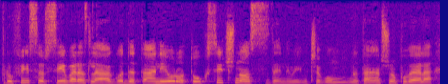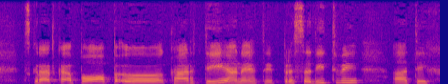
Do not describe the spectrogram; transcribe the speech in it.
profesor Seva razlagal, da ta neurotoksičnost, zdaj ne vem, če bom natančno povedala, skratka po uh, kar te, ne, te presaditvi uh, teh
